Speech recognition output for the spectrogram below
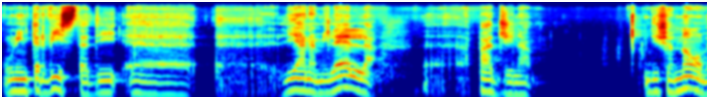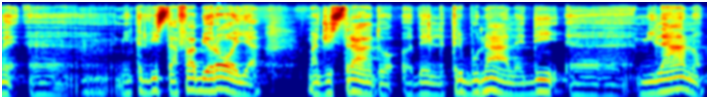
un'intervista di eh, eh, Liana Milella a pagina 19, un'intervista a Fabio Roia, magistrato del Tribunale di Milano,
